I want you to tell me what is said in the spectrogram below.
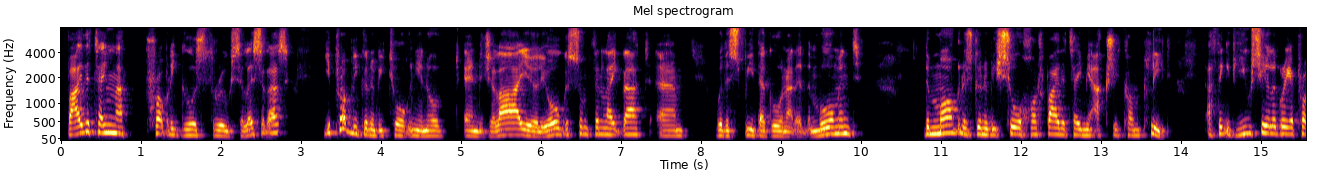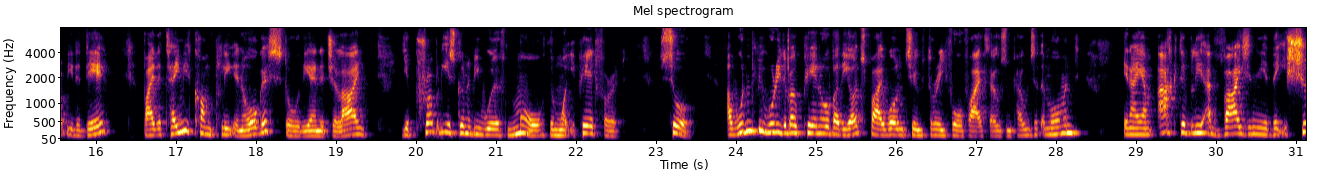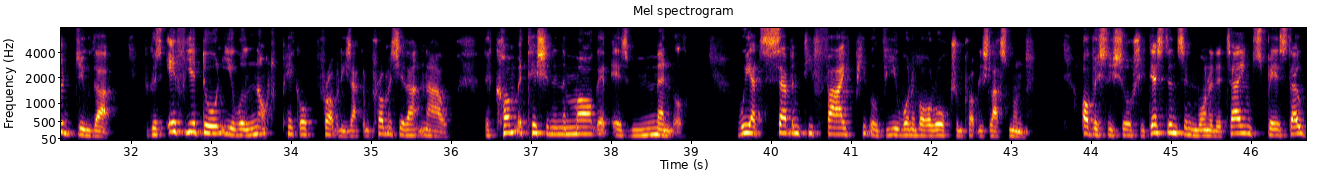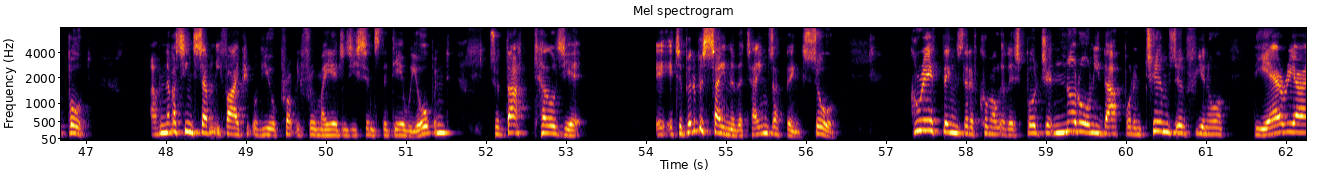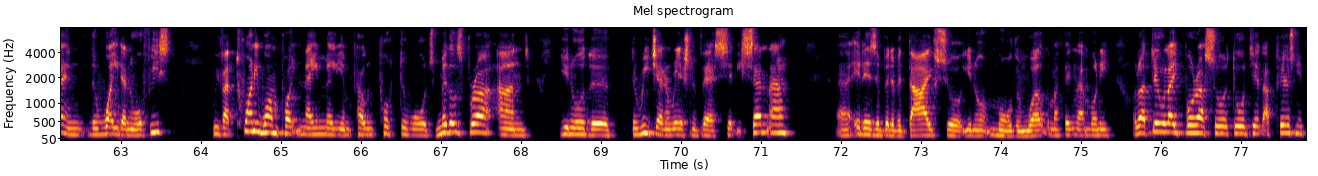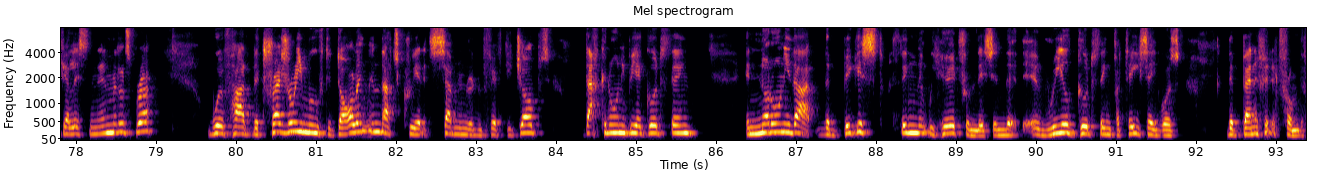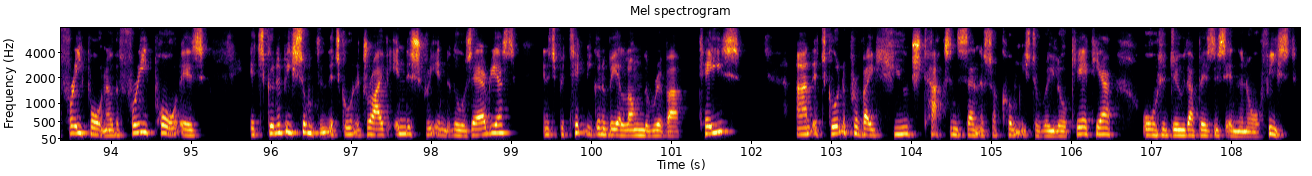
by the time that property goes through solicitors, you're probably going to be talking, you know, end of July, early August, something like that, um, with the speed they're going at at the moment. The market is going to be so hot by the time you actually complete. I think if you sale a property today, by the time you complete in August or the end of July, your property is going to be worth more than what you paid for it. So I wouldn't be worried about paying over the odds by one, two, three, four, five thousand pounds at the moment. And I am actively advising you that you should do that because if you don't, you will not pick up properties. I can promise you that now. The competition in the market is mental. We had 75 people view one of our auction properties last month. Obviously, socially distancing, one at a time, spaced out, but I've never seen 75 people view a property through my agency since the day we opened. So that tells you it's a bit of a sign of the times, I think. So great things that have come out of this budget. Not only that, but in terms of, you know, the area and the wider northeast. We've had 21.9 million pound put towards Middlesbrough and you know the the regeneration of their city centre. Uh, it is a bit of a dive, so you know more than welcome. I think that money. Although I do like Boro, so don't take that personally if you're listening in Middlesbrough. We've had the Treasury move to Darlington. That's created 750 jobs. That can only be a good thing. And not only that, the biggest thing that we heard from this, and the, a real good thing for Teesside was they benefited from the free port. Now, the free port is it's going to be something that's going to drive industry into those areas, and it's particularly going to be along the River Tees. And it's going to provide huge tax incentives for companies to relocate here or to do their business in the northeast.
